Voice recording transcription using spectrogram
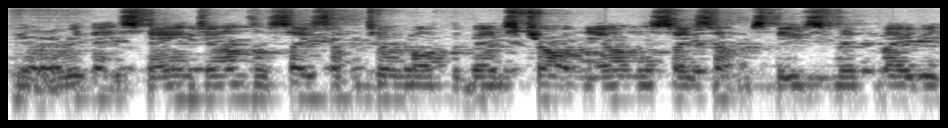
you know, everything. Stan Jones will say something to him off the bench. Charlton Young will say something. Steve Smith maybe.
